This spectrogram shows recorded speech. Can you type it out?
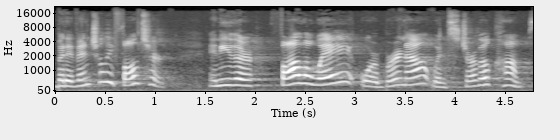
but eventually falter and either fall away or burn out when struggle comes.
